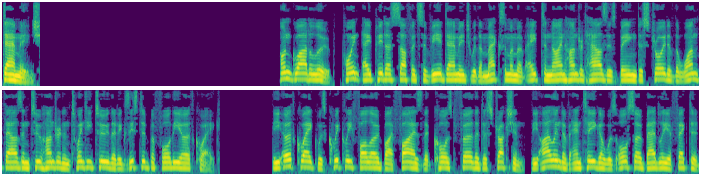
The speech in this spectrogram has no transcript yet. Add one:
Damage On Guadeloupe, Pointe-à-Pitre suffered severe damage with a maximum of 8 to 900 houses being destroyed of the 1,222 that existed before the earthquake. The earthquake was quickly followed by fires that caused further destruction. The island of Antigua was also badly affected,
